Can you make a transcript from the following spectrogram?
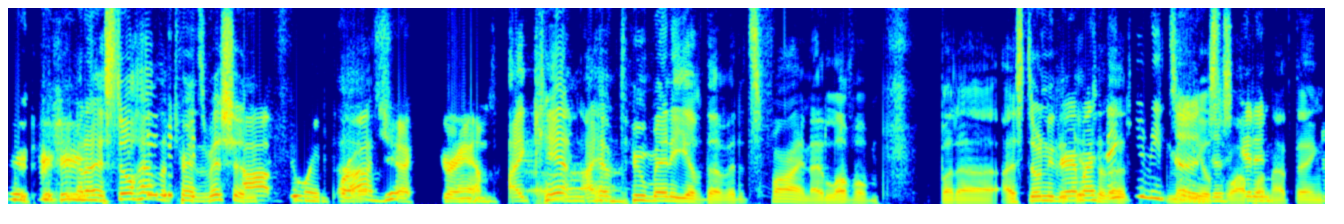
and I still have the transmission. Stop doing Uh, project, Graham. I can't. I have too many of them, and it's fine. I love them, but uh, I still need Graham, to I get to think the you need to just swap get on that thing.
